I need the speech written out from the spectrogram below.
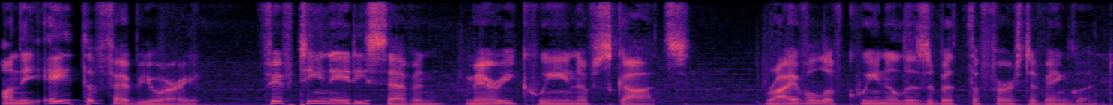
On the 8th of February, 1587, Mary Queen of Scots, rival of Queen Elizabeth I of England,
